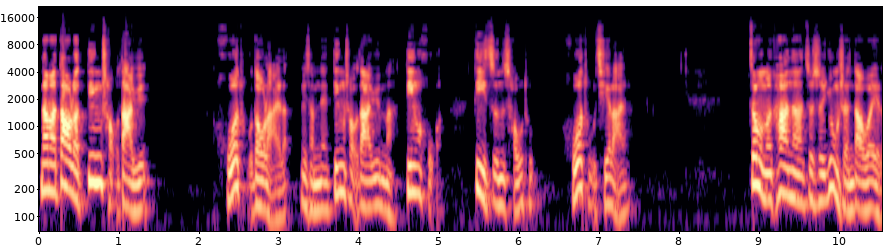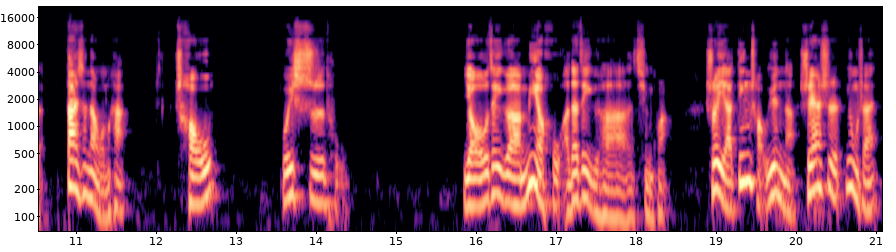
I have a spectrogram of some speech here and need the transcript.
那么到了丁丑大运，火土都来了，为什么呢？丁丑大运嘛，丁火，地支呢丑土，火土齐来了。这我们看呢，这是用神到位了。但是呢，我们看丑为湿土，有这个灭火的这个情况。所以啊，丁丑运呢虽然是用神，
